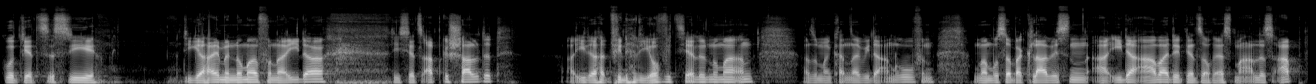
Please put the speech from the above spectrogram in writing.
Gut, jetzt ist die, die geheime Nummer von AIDA, die ist jetzt abgeschaltet. AIDA hat wieder die offizielle Nummer an, also man kann da wieder anrufen. Und man muss aber klar wissen, AIDA arbeitet jetzt auch erstmal alles ab,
